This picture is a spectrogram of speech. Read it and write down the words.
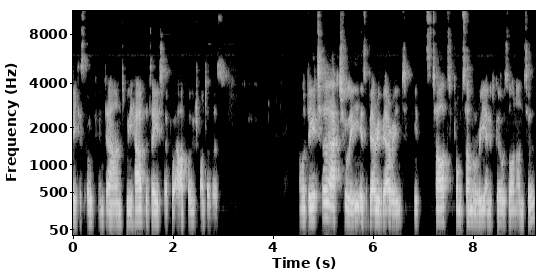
page is opened and we have the data for Apple in front of us. Our data actually is very varied. It starts from summary and it goes on until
